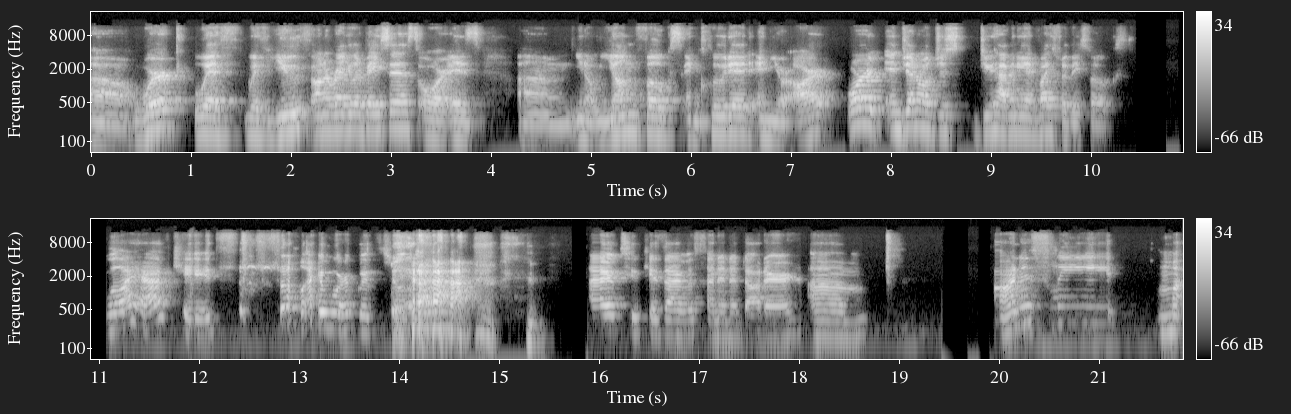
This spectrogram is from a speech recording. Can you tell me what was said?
uh, work with with youth on a regular basis, or is um, you know, young folks included in your art, or in general, just do you have any advice for these folks? Well, I have kids, so I work with children. I have two kids. I have a son and a daughter. Um, honestly, my,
